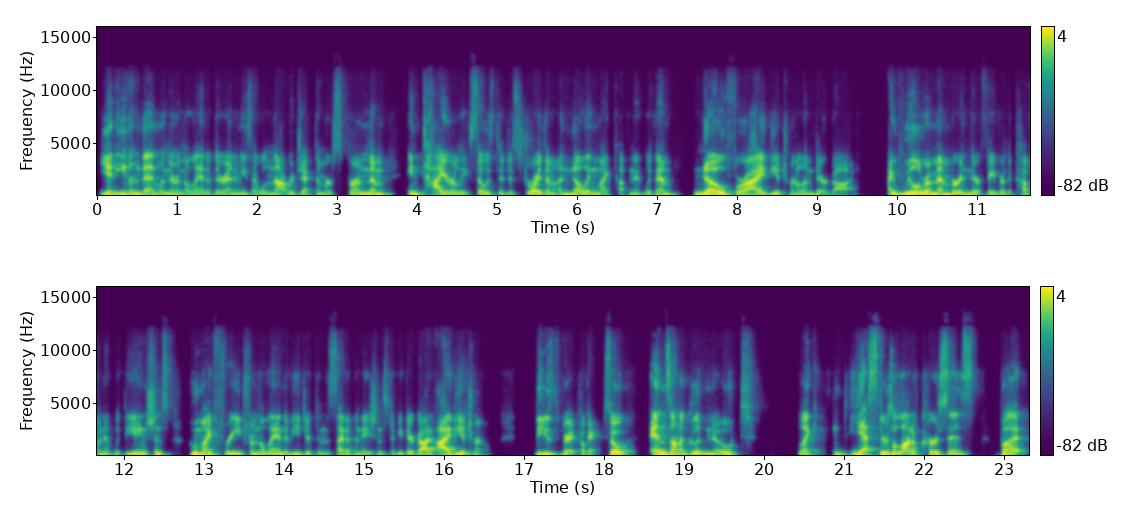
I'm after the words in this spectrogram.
Yet even then, when they're in the land of their enemies, I will not reject them or spurn them entirely, so as to destroy them, annulling my covenant with them. No, for I, the eternal, am their God. I will remember in their favor the covenant with the ancients, whom I freed from the land of Egypt in the sight of the nations to be their God. I, the eternal. These, right. Okay. So ends on a good note. Like, yes, there's a lot of curses, but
